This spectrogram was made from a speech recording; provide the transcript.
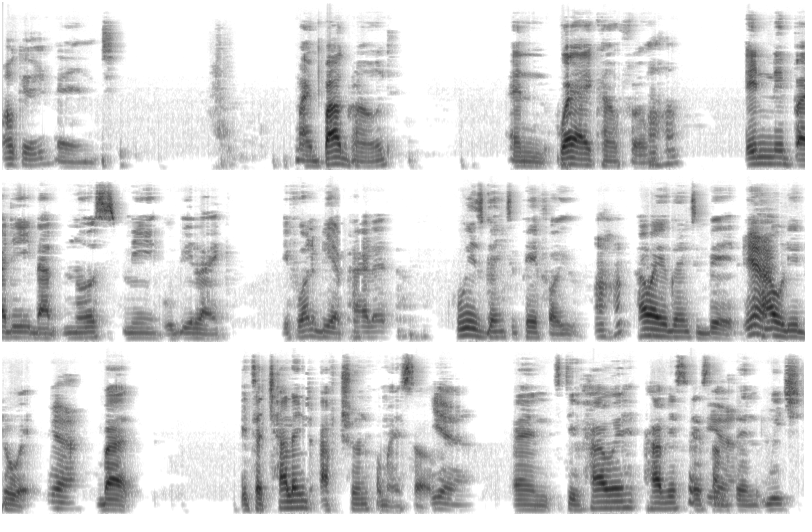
Okay. And my background and where I come from, Uh-huh. anybody that knows me will be like, if you want to be a pilot, who is going to pay for you? Uh-huh. How are you going to pay it? Yeah. How will you do it? Yeah. But it's a challenge I've thrown for myself. Yeah. And Steve Harvey, Harvey said Yeah. something which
